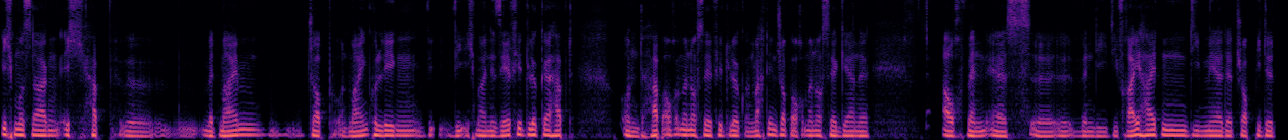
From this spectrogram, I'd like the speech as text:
ich muss sagen, ich habe äh, mit meinem Job und meinen Kollegen, wie, wie ich meine, sehr viel Glück gehabt und habe auch immer noch sehr viel Glück und mache den Job auch immer noch sehr gerne auch wenn es, äh, wenn die die Freiheiten, die mir der Job bietet,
